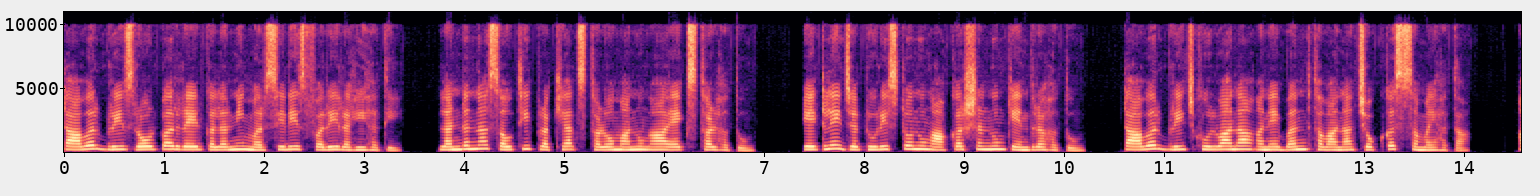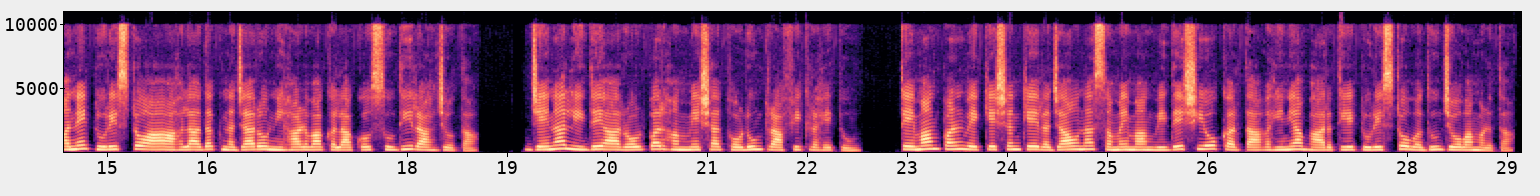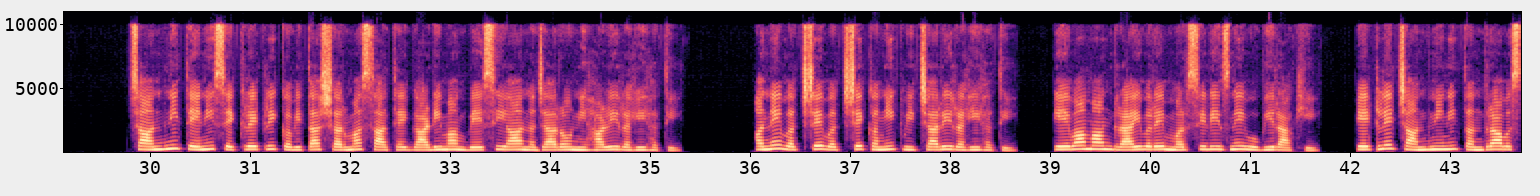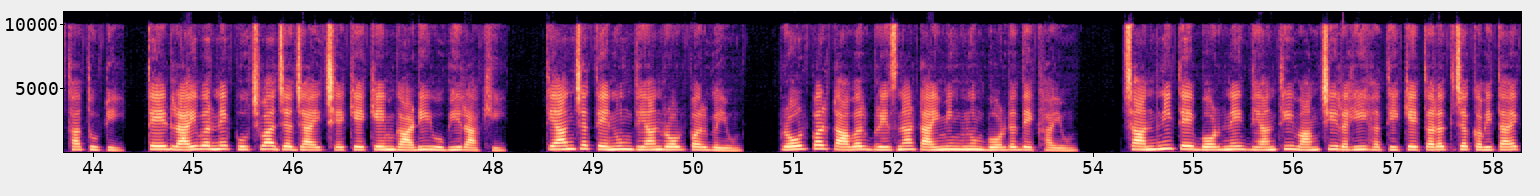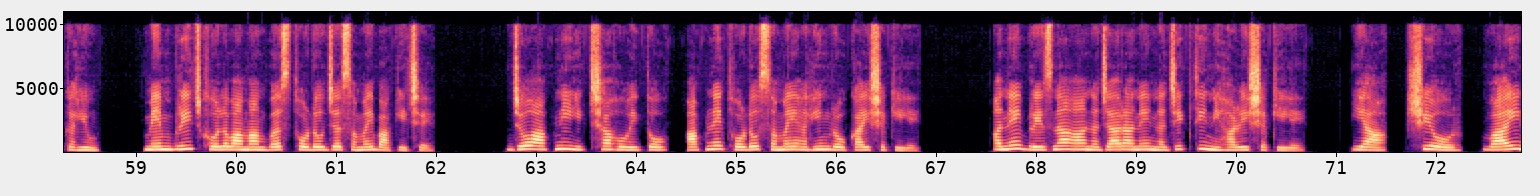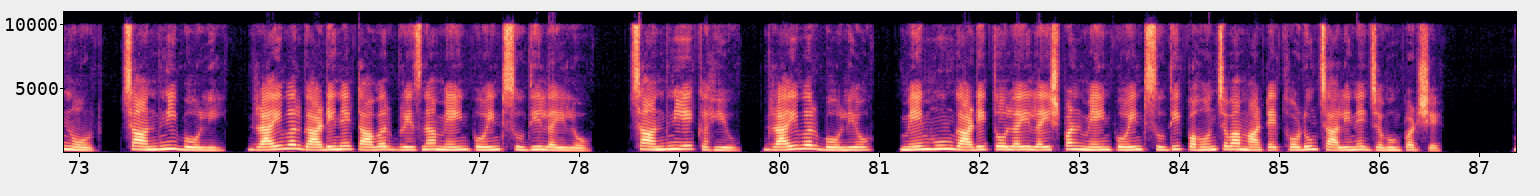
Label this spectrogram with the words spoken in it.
Tower bridge road પર red કલરની Mercedes ફરી રહી હતી. લંડનના સૌથી પ્રખ્યાત સ્થળોમાંનું આ એક સ્થળ હતું. એટલે જ ટુરિસ્ટોનું આકર્ષણનું કેન્દ્ર હતું. ટાવર બ્રિજ ખુલવાના અને બંધ થવાના ચોક્કસ સમય હતા. અને ટુરિસ્ટો આ આહલાદક નજારો નિહાળવા કલાકો સુધી રાહ જોતા. જેના લીધે આ રોડ પર હંમેશા થોડું ટ્રાફિક રહેતું. તેમાં પણ વેકેશન કે રજાઓના સમયમાં વિદેશીઓ કરતાં અહીંયા ભારતીય ટુરિસ્ટો વધુ જોવા મળતા. ચાંદની તેની સેક્રેટરી કવિતા શર્મા સાથે ગાડીમાં બેસી આ નજારો નિહાળી રહી હતી. અને વચ્ચે વચ્ચે કંઈક વિચારી રહી હતી. એવામાં ડ્રાઈવરે મર્સિડીઝને ઊભી રાખી. એટલે ચાંદનીની તંદ્રાવસ્થા તૂટી. તે ડ્રાઈવરને પૂછવા જ જાય છે કે કેમ ગાડી ઊભી રાખી. ત્યાં જ તેનું ધ્યાન રોડ પર ગયું. રોડ પર ટાવર બ્રિજના ટાઈમિંગનું બોર્ડ દેખાયું. ચાંદની તે બોર્ડને ધ્યાનથી વાંચી રહી હતી કે તરત જ કવિતાએ કહ્યું મેમ બ્રિજ ખોલવામાં બસ થોડો જ સમય બાકી છે. જો આપની ઈચ્છા હોય તો આપણે થોડો સમય અહીં રોકાઈ શકીએ. અને બ્રિજના આ નજારાને નજીકથી નિહાળી શકીએ. Yeah, sure, why not, Chandni બોલી. ડ્રાઈવર ગાડીને ટાવર બ્રિજના મેઇન પોઈન્ટ સુધી લઈ લો. ચાંદનીએ કહ્યું. ડ્રાઈવર બોલ્યો, મેમ, હું ગાડી તો લઈ લઈશ, પણ મેઇન પોઈન્ટ સુધી પહોંચવા માટે થોડું ચાલીને જવું પડશે.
